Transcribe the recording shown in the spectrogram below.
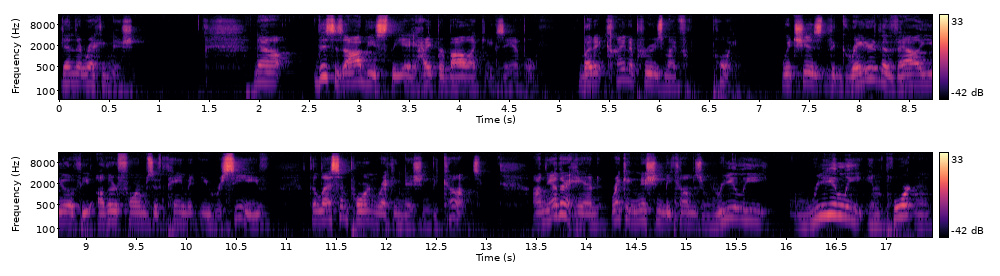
than the recognition. Now, this is obviously a hyperbolic example, but it kind of proves my point, which is the greater the value of the other forms of payment you receive, the less important recognition becomes. On the other hand, recognition becomes really, really important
